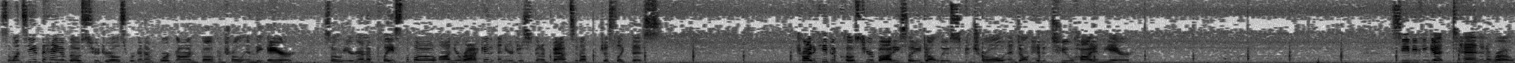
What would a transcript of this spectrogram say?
So once you get the hang of those two drills, we're gonna work on ball control in the air. So you're gonna place the ball on your racket and you're just gonna bounce it up just like this. Try to keep it close to your body so you don't lose control and don't hit it too high in the air. See if you can get 10 in a row.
